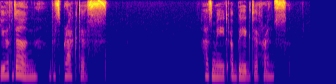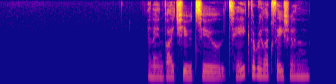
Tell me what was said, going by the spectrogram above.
you have done, this practice, has made a big difference. And I invite you to take the relaxation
